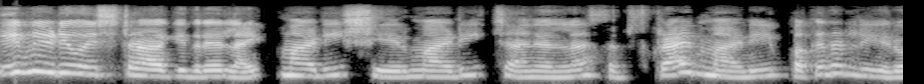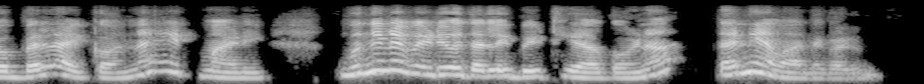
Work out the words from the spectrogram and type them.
ಈ ವಿಡಿಯೋ ಇಷ್ಟ ಆಗಿದ್ರೆ ಲೈಕ್ ಮಾಡಿ ಶೇರ್ ಮಾಡಿ ಚಾನೆಲ್ನ ಸಬ್ಸ್ಕ್ರೈಬ್ ಮಾಡಿ ಪಕ್ಕದಲ್ಲಿ ಇರೋ ಬೆಲ್ ಐಕಾನ್ನ ಹಿಟ್ ಮಾಡಿ. ಮುಂದಿನ ವಿಡಿಯೋದಲ್ಲಿ ಭೇಟಿಯಾಗೋಣ. ಧನ್ಯವಾದಗಳು.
